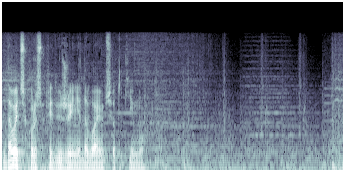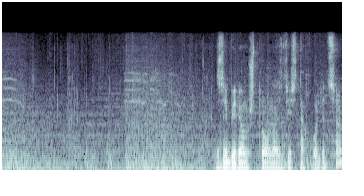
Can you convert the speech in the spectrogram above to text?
Давайте скорость передвижения добавим все-таки ему. Заберем, что у нас здесь находится.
